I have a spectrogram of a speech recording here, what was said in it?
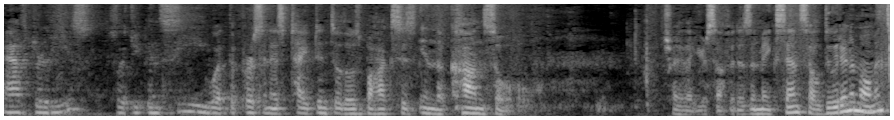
after these so that you can see what the person has typed into those boxes in the console. Try that yourself. It doesn't make sense. I'll do it in a moment.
